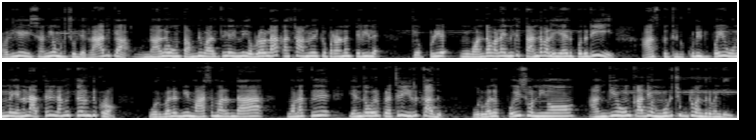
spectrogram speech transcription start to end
அடியே சனியை முடிச்சு சொல்லு. ராதிகா உன்னால உன் தம்பி வாழ்க்கையில இன்னும் எவ்வளவு கஷ்டம் அனுபவிக்க போறான்னு தெரியல. எப்படியே உன் வண்ட வலை எனக்கு தண்ட வலை ஏறி போதுடி. ஆஸ்பத்திரிக்கு கூட்டிட்டு போய் உண்மை என்னன்னு அத்தனை நாங்க தெரிஞ்சுக்கிறோம். ஒருவேளை நீ மாசமா இருந்தா உனக்கு எந்த ஒரு பிரச்சனையும் இருக்காது. ஒருவேளை போய் சொன்னியோ அங்கேயும் உன் கதையை முடிச்சுக்கிட்டு வந்துருவேண்டி.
